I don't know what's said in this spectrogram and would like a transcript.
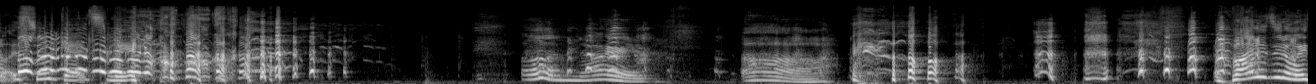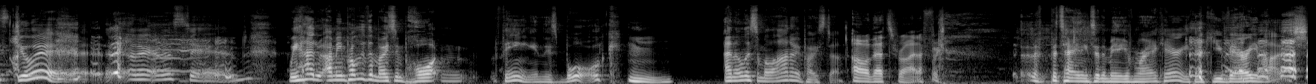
it still gets me. oh no! Oh. Why does it always do it? I don't understand. We had, I mean, probably the most important thing in this book hmm. an Alyssa Milano poster Oh, that's right. I forgot. Pertaining to the meaning of Mariah Carey. Thank you very much.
